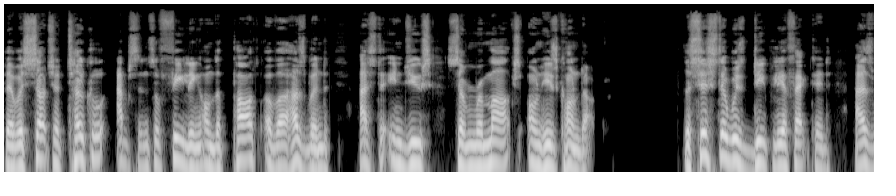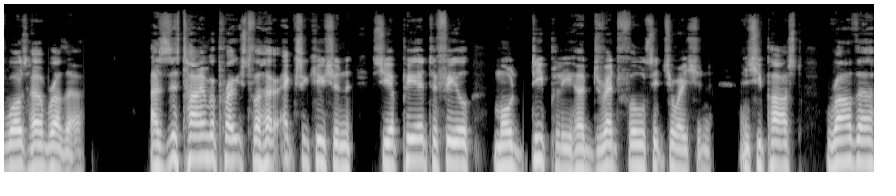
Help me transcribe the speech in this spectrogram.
There was such a total absence of feeling on the part of her husband as to induce some remarks on his conduct. The sister was deeply affected, as was her brother, as the time approached for her execution, she appeared to feel more deeply her dreadful situation, and she passed rather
